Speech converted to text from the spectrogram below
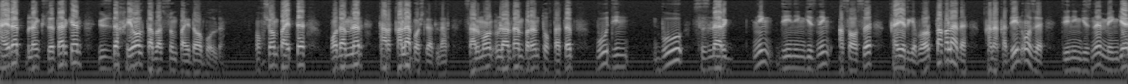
hayrat bilan kuzatarkan, yuzida xiyol tabassum paydo bo'ldi. Oqshom paytda odamlar tarqala boshladilar. Salmon ulardan birini to'xtatib, "Bu din bu sizlar ning diningizning asosi qayerga borib taqaladi? Qanaqa din o'zi? Diningizni menga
